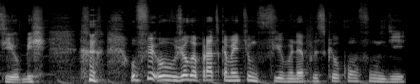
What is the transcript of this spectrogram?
filme. o, fi o jogo é praticamente um filme, né? Por isso que eu confundi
